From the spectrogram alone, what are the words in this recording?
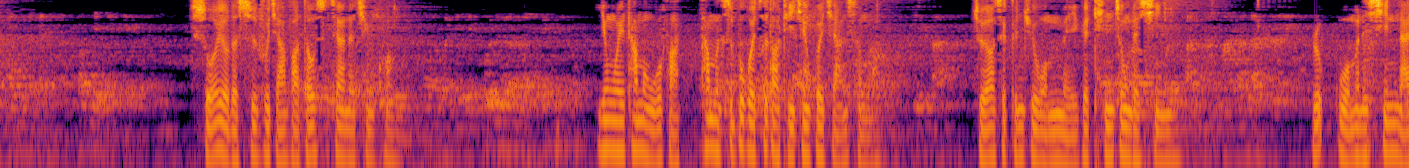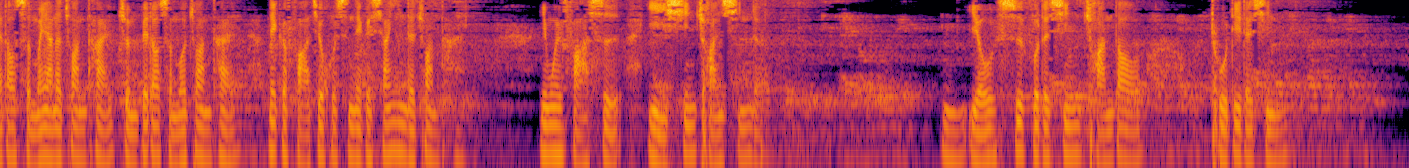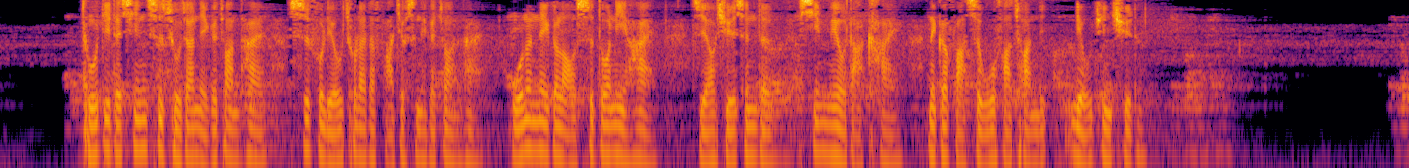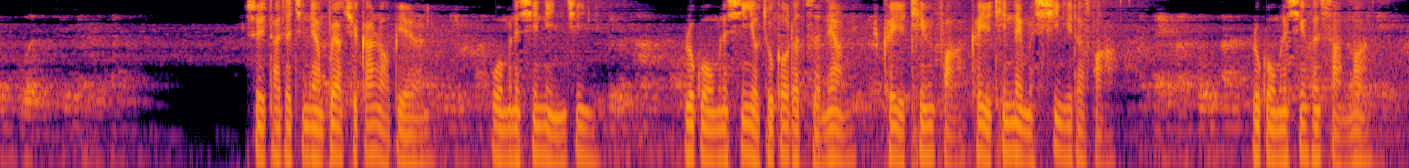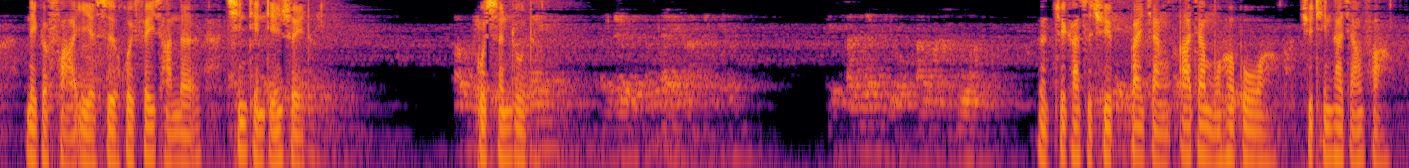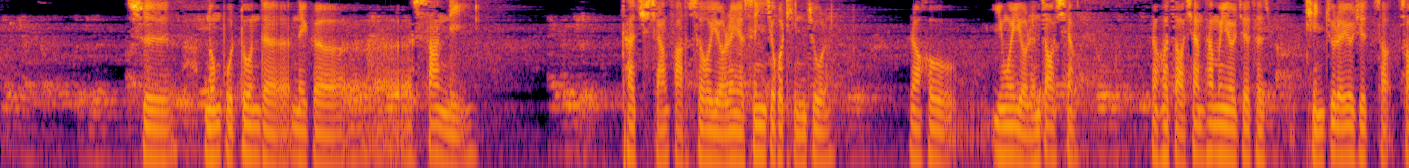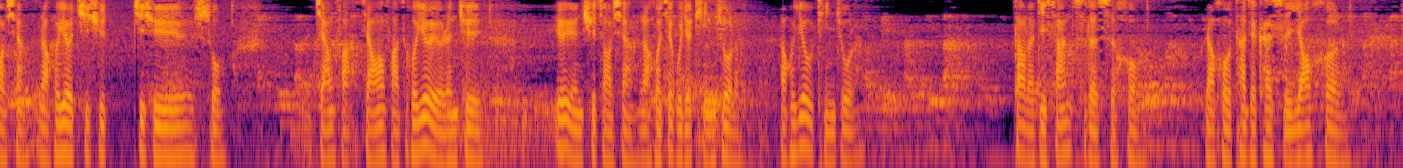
所有的师父讲法都是这样的情况，因为他们无法，他们是不会知道提前会讲什么，主要是根据我们每一个听众的心，如我们的心来到什么样的状态，准备到什么状态，那个法就会是那个相应的状态。因为法是以心传心的，嗯，由师父的心传到徒弟的心，徒弟的心是处在哪个状态，师父流出来的法就是那个状态。无论那个老师多厉害，只要学生的心没有打开，那个法是无法传流进去的。所以大家尽量不要去干扰别人，我们的心宁静。如果我们的心有足够的质量，可以听法，可以听那么细腻的法。如果我们的心很散乱，那个法也是会非常的蜻蜓点水的，不深入的。最开始去拜讲阿迦摩诃布瓦，去听他讲法，是龙普顿的那个呃丧礼。他去讲法的时候，有人有声音就会停住了。然后，因为有人照相，然后照相，他们又觉得停住了，又去照照相，然后又继续继续说讲法，讲完法之后又有人去，又有人去照相，然后结果就停住了，然后又停住了。到了第三次的时候，然后他就开始吆喝了，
